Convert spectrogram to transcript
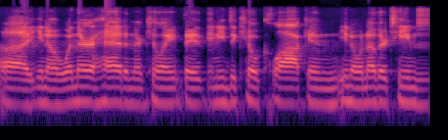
Uh, you know, when they're ahead and they're killing, they, they need to kill clock, and you know, another team's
